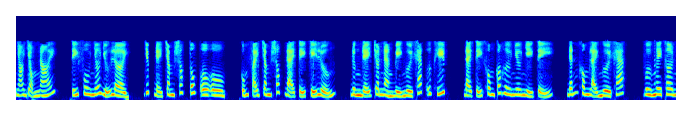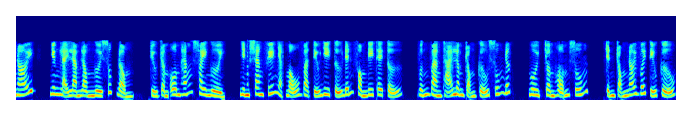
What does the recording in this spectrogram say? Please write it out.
nhỏ giọng nói, tỷ phu nhớ giữ lời, giúp đệ chăm sóc tốt ô ô, cũng phải chăm sóc đại tỷ kỹ lưỡng, đừng để cho nàng bị người khác ức hiếp, đại tỷ không có hư như nhị tỷ, đánh không lại người khác, vừa ngây thơ nói, nhưng lại làm lòng người xúc động, Triệu Trầm ôm hắn xoay người, nhìn sang phía nhạc mẫu và tiểu di tử đến phòng đi thê tử, vững vàng thả lâm trọng cửu xuống đất, ngồi trồm hổm xuống, trịnh trọng nói với tiểu cửu,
